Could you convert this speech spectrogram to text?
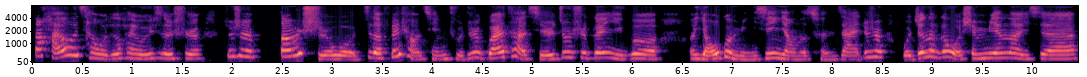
但还有一层我觉得很有意思的是，就是当时我记得非常清楚，就是 Greta 其实就是跟一个摇滚明星一样的存在。就是我真的跟我身边的一些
